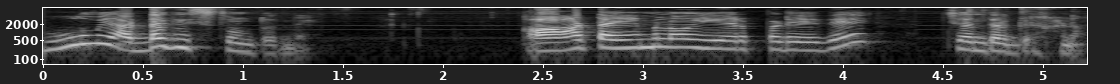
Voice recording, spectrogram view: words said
భూమి అడ్డగిస్తుంటుంది. ఆ టైంలో ఏర్పడేదే చంద్రగ్రహణం.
